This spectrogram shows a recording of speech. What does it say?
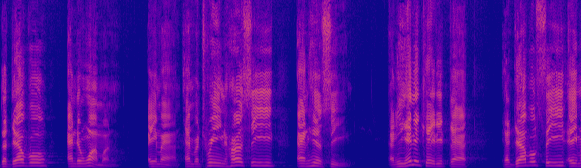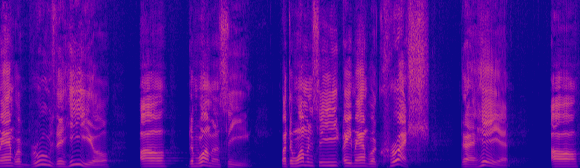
the devil and the woman, amen, and between her seed and his seed. And he indicated that the devil's seed, amen, would bruise the heel of the woman's seed. But the woman's seed, amen, would crush the head of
